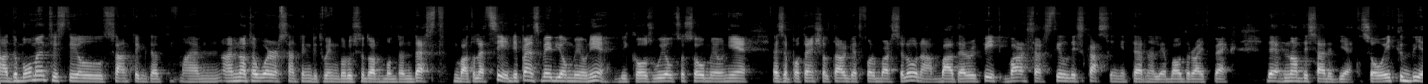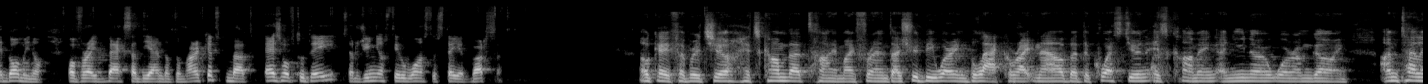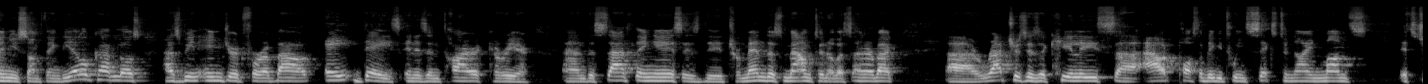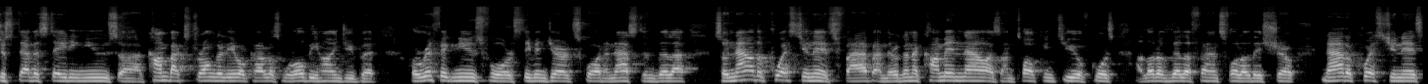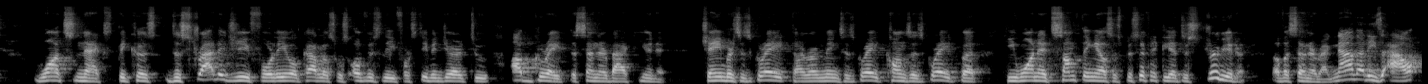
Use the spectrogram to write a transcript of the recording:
At the moment is still something that I'm, I'm not aware of something between Borussia Dortmund and Dest. But let's see. It depends maybe on Meunier because we also saw Meunier as a potential target for Barcelona. But I repeat, Barca are still discussing internally about the right back. They have not decided yet. So it could be a domino of right backs at the end of the market. But as of today, Sergiño still wants to stay at Barca. Okay, Fabrizio, it's come that time, my friend. I should be wearing black right now, but the question is coming, and you know where I'm going. I'm telling you something. Diego Carlos has been injured for about eight days in his entire career. And the sad thing is, is the tremendous mountain of a center back uh, his Achilles uh, out possibly between six to nine months. It's just devastating news. Uh, come back stronger, Diego Carlos. We're all behind you, but horrific news for Steven Gerrard's squad and Aston Villa. So now the question is, Fab, and they're going to come in now as I'm talking to you. Of course, a lot of Villa fans follow this show. Now the question is, what's next? Because the strategy for Diego Carlos was obviously for Steven Gerrard to upgrade the center back unit. Chambers is great, Tyrone Mings is great, Konsa is great, but he wanted something else, specifically a distributor of a center back. Now that he's out,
